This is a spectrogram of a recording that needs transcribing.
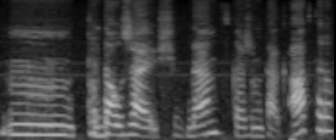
продолжающих, да, скажем так, авторов,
